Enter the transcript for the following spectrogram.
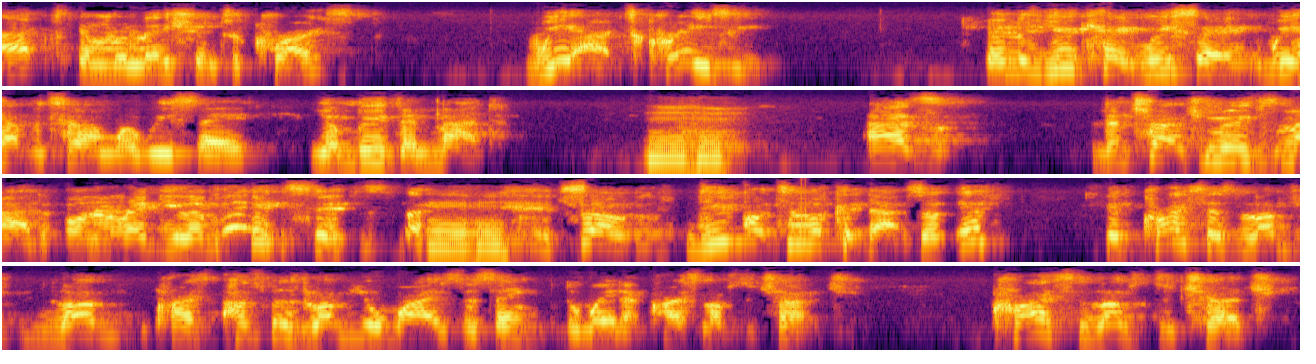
act in relation to Christ, we act crazy. in the UK, we say we have a term where we say you're moving mad. Mm-hmm. As the church moves mad on a regular basis. Mm-hmm. so you've got to look at that. So if if Christ says love love Christ husbands love your wives the same the way that Christ loves the church. Christ loves the church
